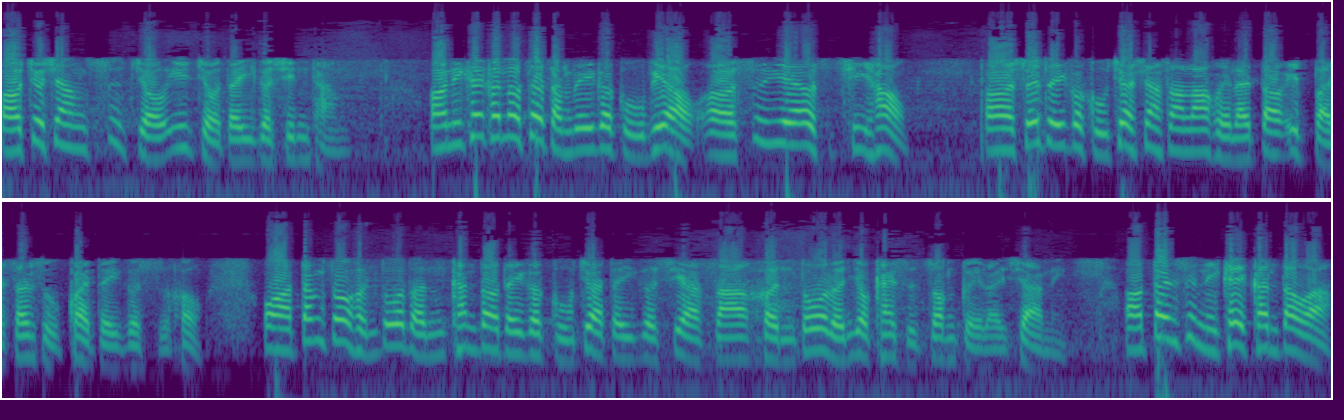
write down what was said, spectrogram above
啊就像四九一九的一个新塘。啊，你可以看到这涨的一个股票，呃，四月二十七号，呃，随着一个股价向上拉回来到一百三十五块的一个时候，哇，当时很多人看到的一个股价的一个下杀，很多人又开始装鬼来吓你，啊，但是你可以看到啊，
